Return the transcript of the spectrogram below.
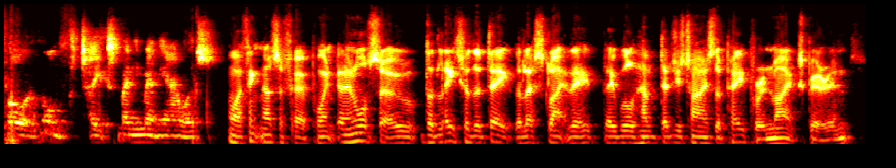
for a month takes many, many hours. Well, I think that's a fair point. And also, the later the date, the less likely they, will have digitized the paper, in my experience.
